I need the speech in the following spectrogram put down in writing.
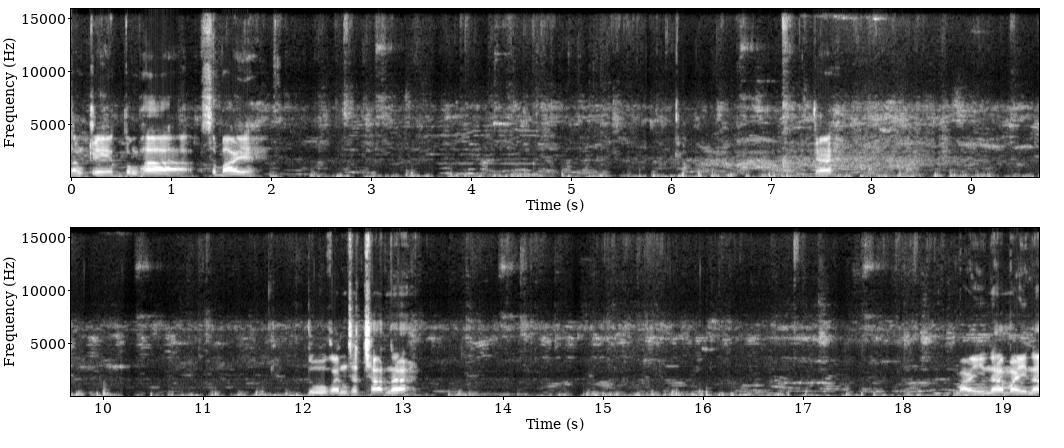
สังเกตตรงผ้าสบาย นะดูกันชัดๆนะใหม่นะใหม่นะ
